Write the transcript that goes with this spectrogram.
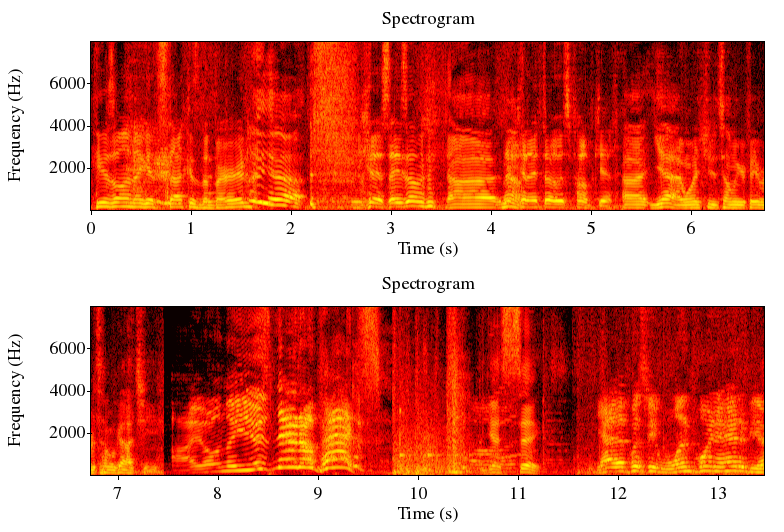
he was the one that gets stuck as the bird. Yeah. You gonna say something? Uh, no. Or can I throw this pumpkin? Uh, yeah. I want you to tell me your favorite Tamagotchi. I only use nano pets. You get six. Yeah, that puts me one point ahead of you.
